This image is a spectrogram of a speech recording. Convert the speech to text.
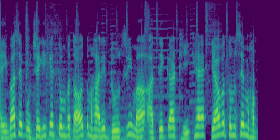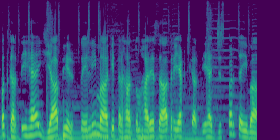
तैयबा से पूछेगी कि तुम बताओ तुम्हारी दूसरी माँ आतिका ठीक है? क्या वो तुमसे मोहब्बत करती है या फिर तेली माँ की तरह तुम्हारे साथ रिएक्ट करती है? जिस पर तैयबा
